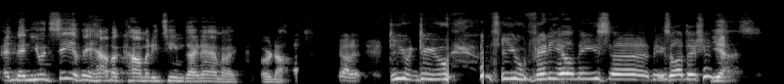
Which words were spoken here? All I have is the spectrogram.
and then you would see if they have a comedy team dynamic or not. Got it. Do you do you do you video these uh, these auditions? Yes,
